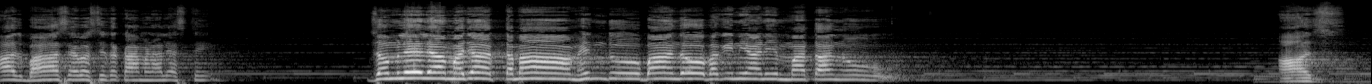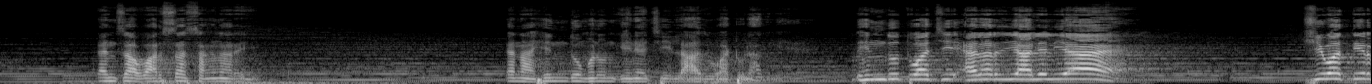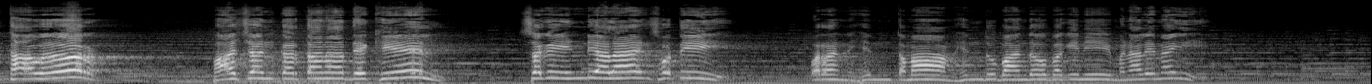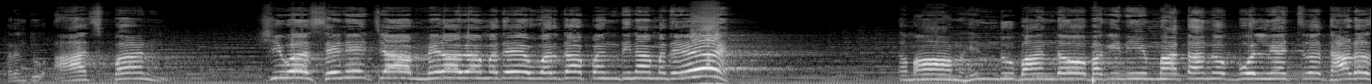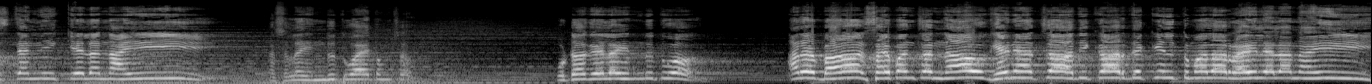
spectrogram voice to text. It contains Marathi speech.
आज बाळासाहेब असते तर काय म्हणाले असते? जमलेल्या माझ्या तमाम हिंदू बांधव भगिनी आणि मातानो आज त्यांचा वारसा सांगणारे त्यांना हिंदू म्हणून घेण्याची लाज वाटू लागली आहे. हिंदुत्वाची ॲलर्जी आलेली आहे. शिवतीर्थावर भाषण करताना देखील सगळी इंडिया अलायन्स होती. परन हिंद तमाम हिंदू बांधव भगिनी म्हणाले नाही. परंतु आज पण शिवसेनेच्या मेळाव्यामध्ये वर्धापन दिनामध्ये तमाम हिंदू बांधव भगिनी मातानं बोलण्याचं धाडस त्यांनी केलं नाही. कसलं हिंदुत्व आहे तुमचं? कुठं गेलं हिंदुत्व? अरे बाळासाहेबांचं नाव घेण्याचा अधिकार देखील तुम्हाला राहिलेला नाही.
